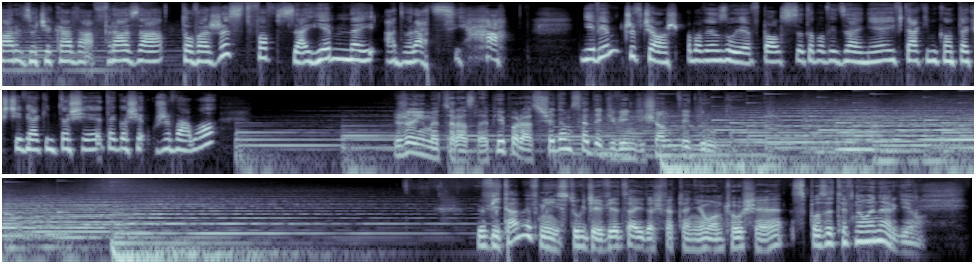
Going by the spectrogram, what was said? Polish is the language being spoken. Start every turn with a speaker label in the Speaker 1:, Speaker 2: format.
Speaker 1: bardzo ciekawa fraza towarzystwo wzajemnej adoracji. Ha! Nie wiem, czy wciąż obowiązuje w Polsce to powiedzenie i w takim kontekście, w jakim to się, tego się używało.
Speaker 2: Żyjmy coraz lepiej po raz 792. Witamy w miejscu, gdzie wiedza i doświadczenie łączą się z pozytywną energią.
